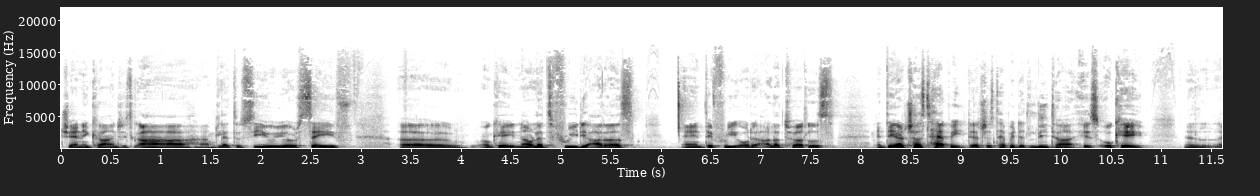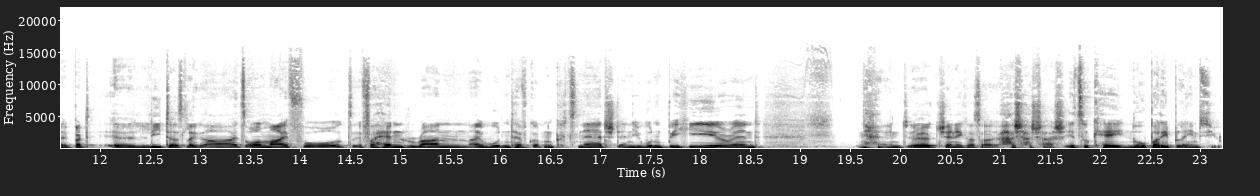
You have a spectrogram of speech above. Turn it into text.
Jennika and she's like, ah, I'm glad to see you. You're safe okay, now let's free the others. And they free all the other turtles. And they are just happy. They're just happy that Lita is okay. Uh, but uh, Lita's like, ah, oh, it's all my fault. If I hadn't run, I wouldn't have gotten snatched and you wouldn't be here. And and uh, Jenny goes, hush, hush, hush. It's okay. Nobody blames you.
